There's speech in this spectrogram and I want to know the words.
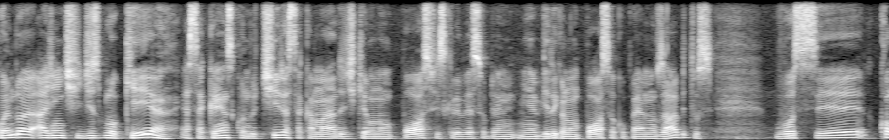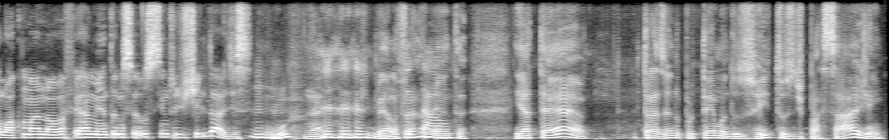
quando a gente desbloqueia essa crença, quando tira essa camada de que eu não posso escrever sobre a minha vida, que eu não posso acompanhar meus hábitos, você coloca uma nova ferramenta no seu cinto de utilidades. Uhum. Né? que bela ferramenta. E até trazendo para o tema dos ritos de passagem,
